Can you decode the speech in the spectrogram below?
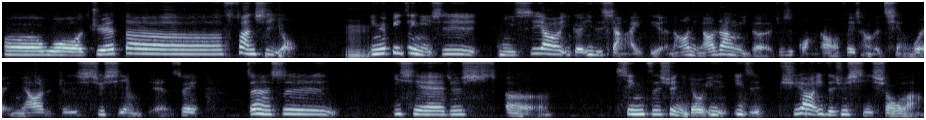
呃，我觉得算是有，嗯，因为毕竟你是你是要一个一直想 idea，然后你要让你的就是广告非常的前卫，你要就是去吸引别人，所以真的是。一些就是呃新资讯，你就一一直需要一直去吸收啦。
